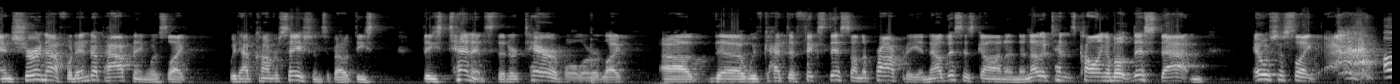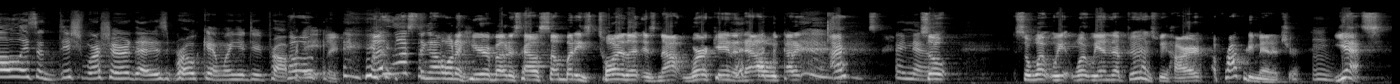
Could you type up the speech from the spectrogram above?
and sure enough, what ended up happening was like we'd have conversations about these these tenants that are terrible, or like uh, the we've had to fix this on the property, and now this is gone, and another tenant's calling about this, that, and it was just like ah! always a dishwasher that is broken when you do property. Totally. the last thing I want to hear about is how somebody's toilet is not working and how we got to. I, I know. So, so what we what we ended up doing is we hired a property manager. Mm. Yes,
